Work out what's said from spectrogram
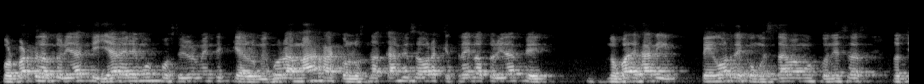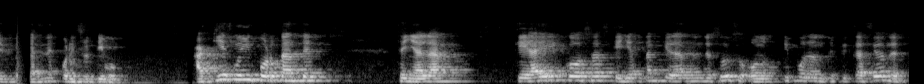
por parte de la autoridad que ya veremos posteriormente que a lo mejor amarra con los cambios ahora que trae la autoridad que nos va a dejar peor de como estábamos con esas notificaciones por instructivo. Aquí es muy importante señalar que hay cosas que ya están quedando en desuso o tipos de notificaciones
